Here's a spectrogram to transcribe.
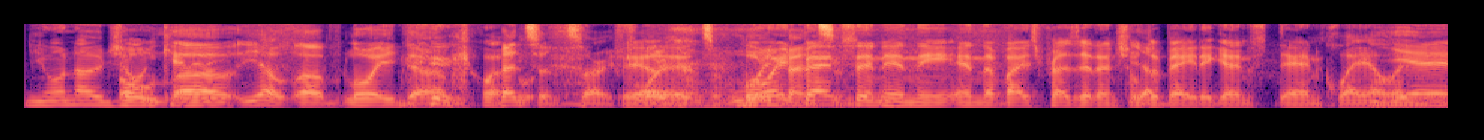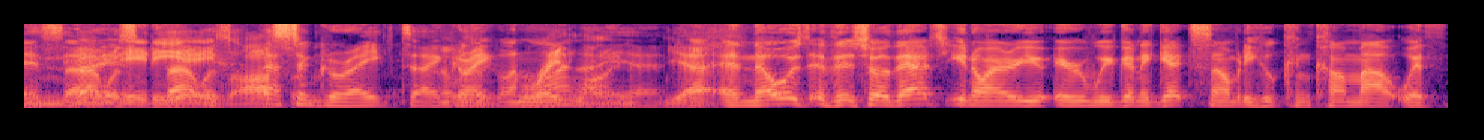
you're no John Oh, Kennedy. uh, yeah, uh, Lloyd um, Bentsen. Sorry, Yeah, Floyd yeah. Bentsen. Lloyd, Bentsen. in the in the vice presidential Yep. debate against Dan Quayle in, Yes, in, that in was- that was awesome. That's a great uh, was great a one great liner. line. Yeah. Yeah, and those. So that's you know, are, you, are we going to get somebody who can come out with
